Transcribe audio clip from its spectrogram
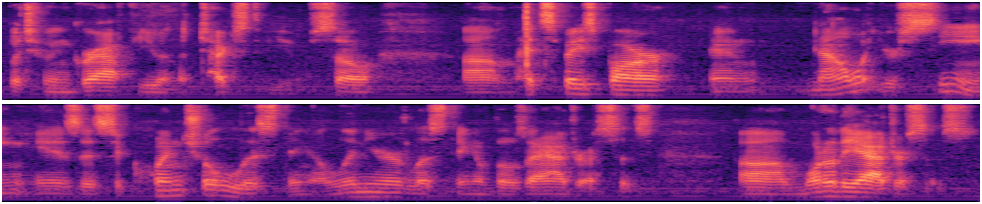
between graph view and the text view. So um, hit spacebar, and now what you're seeing is a sequential listing, a linear listing of those addresses. Um, what are the addresses?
